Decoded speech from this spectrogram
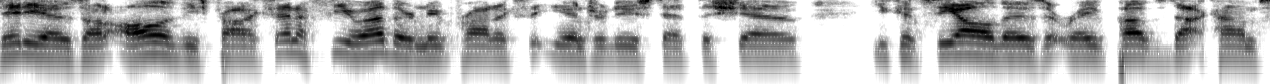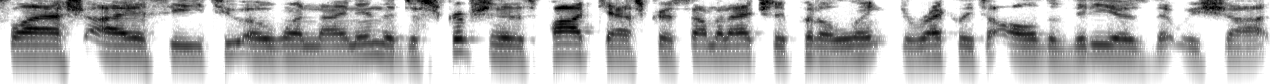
videos on all of these products and a few other new products that you introduced at the show. You can see all those at ravepubs.com slash ISE 2019. In the description of this podcast, Chris, I'm going to actually put a link directly to all the videos that we shot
